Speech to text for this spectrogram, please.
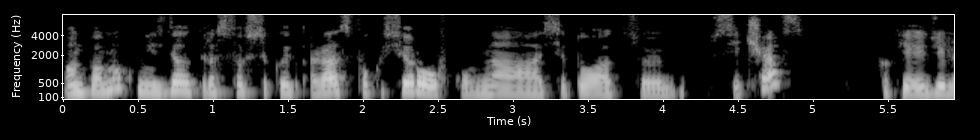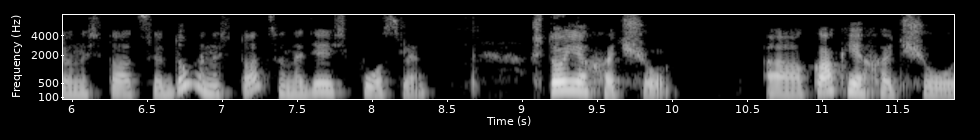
он помог мне сделать расфокусировку на ситуацию сейчас, как я ее делю на ситуацию до и на ситуацию, надеюсь, после. Что я хочу, а, как я хочу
